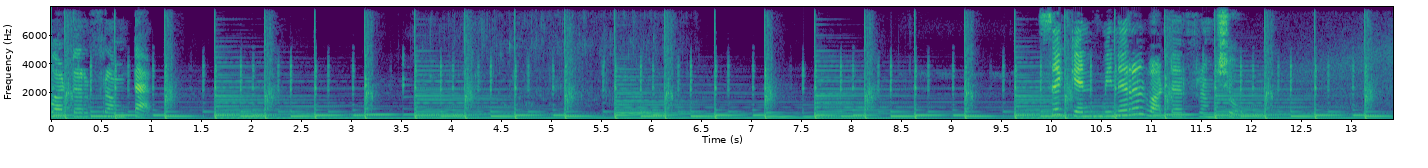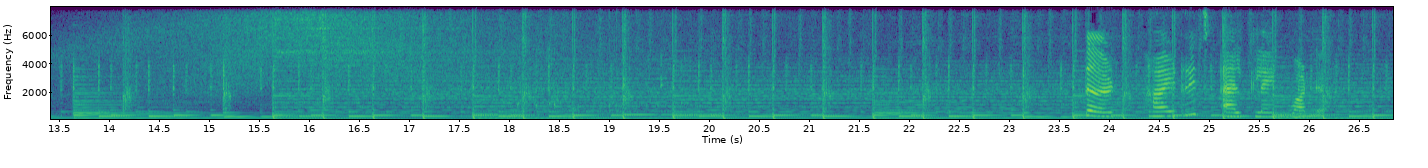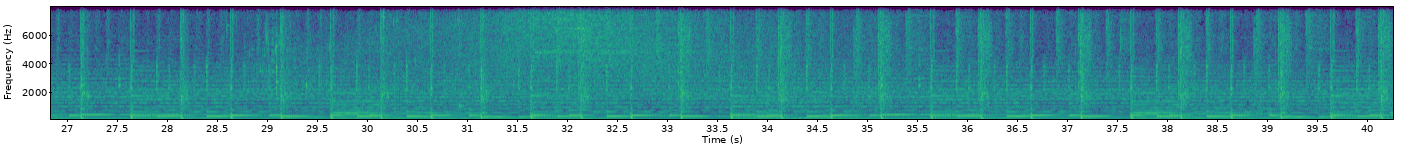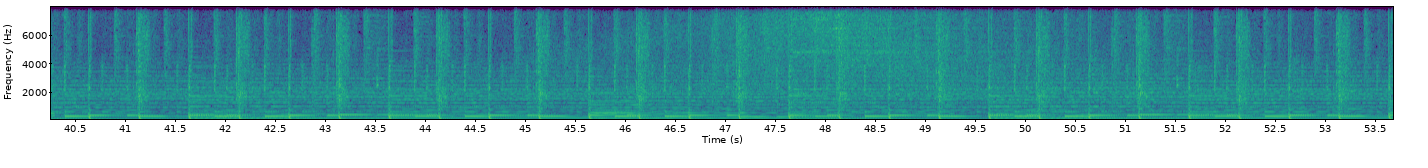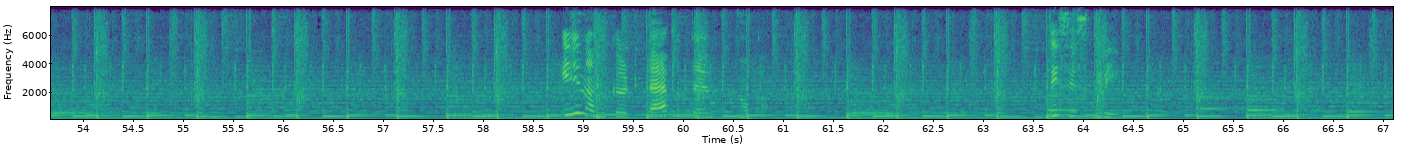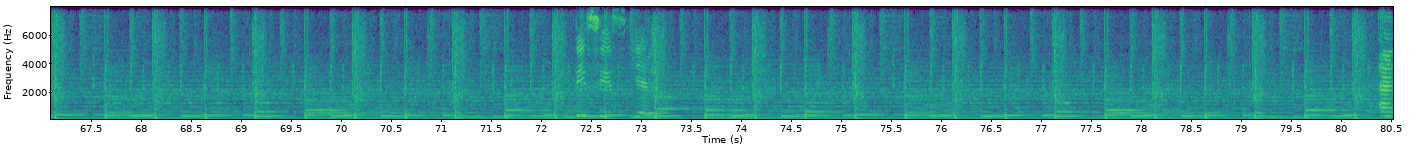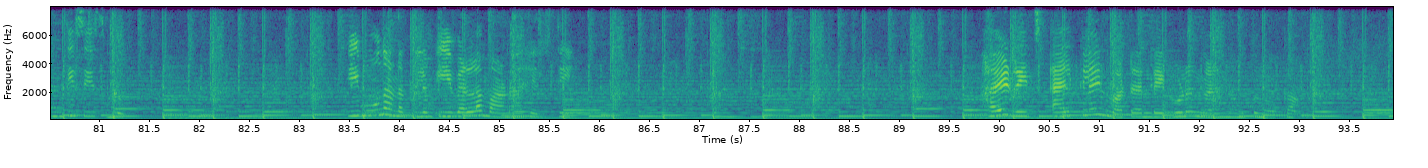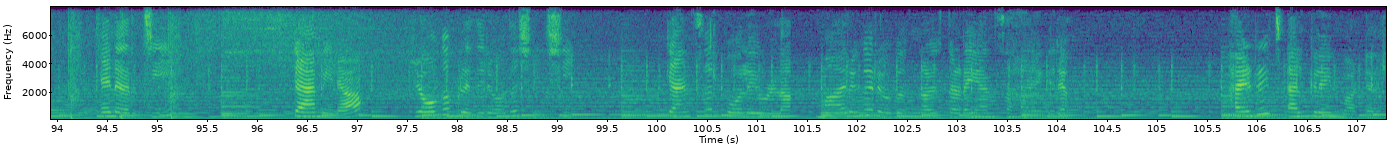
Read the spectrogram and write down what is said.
Water ഈ വെള്ളമാണ് healthy. Hydrate alkaline വാട്ടറിന്റെ ഗുണങ്ങൾ നമുക്ക് നോക്കാം. എനർജി സ്റ്റാമിന രോഗപ്രതിരോധ ശേഷി ക്യാൻസർ പോലെയുള്ള മാരക രോഗങ്ങൾ തടയാൻ സഹായകരം. Hydrate alkaline water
